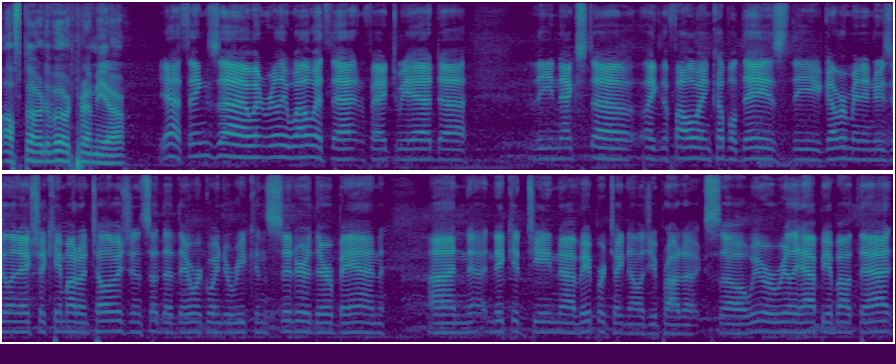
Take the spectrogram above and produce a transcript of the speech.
after the world premiere? Yeah, things went really well with that. In fact, we had the next, uh, like the following couple days, the government in New Zealand actually came out on television and said that they were going to reconsider their ban on nicotine uh, vapor technology products. So we were really happy about that.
